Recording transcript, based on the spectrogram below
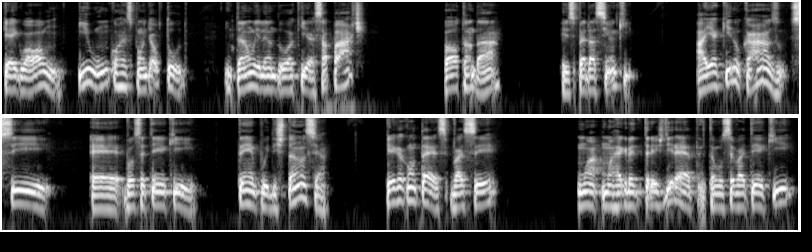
que é igual a 1. E o 1 corresponde ao todo. Então ele andou aqui essa parte, volta a andar esse pedacinho aqui. Aí aqui no caso, se é, você tem aqui tempo e distância, o que, que acontece? Vai ser uma, uma regra de três direta. Então você vai ter aqui,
